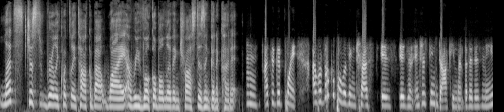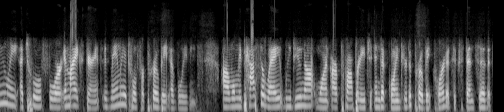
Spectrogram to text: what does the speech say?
Let's just really quickly talk about why a revocable living trust isn't going to cut it. Mm, that's a good point. A revocable living trust is is an interesting document, but it is mainly a tool for, in my experience, is mainly a tool for probate avoidance. Uh, when we pass away, we do not want our property to end up going through the probate court. It's expensive, it's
